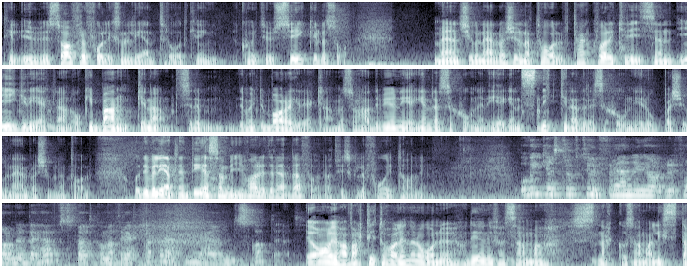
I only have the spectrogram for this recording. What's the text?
till USA för att få liksom ledtråd kring konjunkturcykel och så. Men 2011-2012, tack vare krisen i Grekland och i bankerna, så det, det, var inte bara Grekland, men så hade vi ju en egen recession, en egen snickrad recession i Europa 2011-2012. Och det är väl egentligen det som vi varit rädda för, att vi skulle få i Italien. Och vilka strukturförändringar och reformer behövs för att komma till rätta med det här underskottet? Ja, jag har varit i Italien några år nu och det är ungefär samma snack och samma lista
